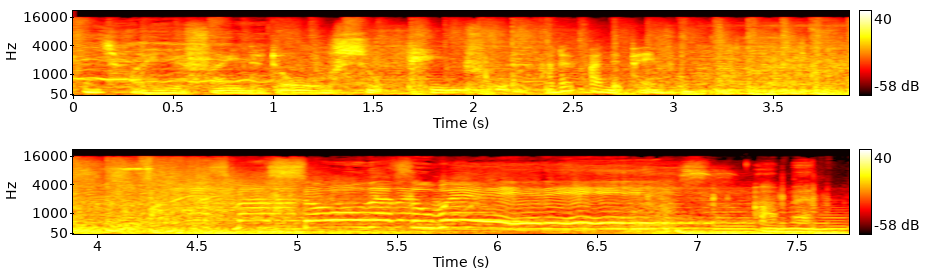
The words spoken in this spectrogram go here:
That's why you find it all so painful. I don't find it painful. Amen.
